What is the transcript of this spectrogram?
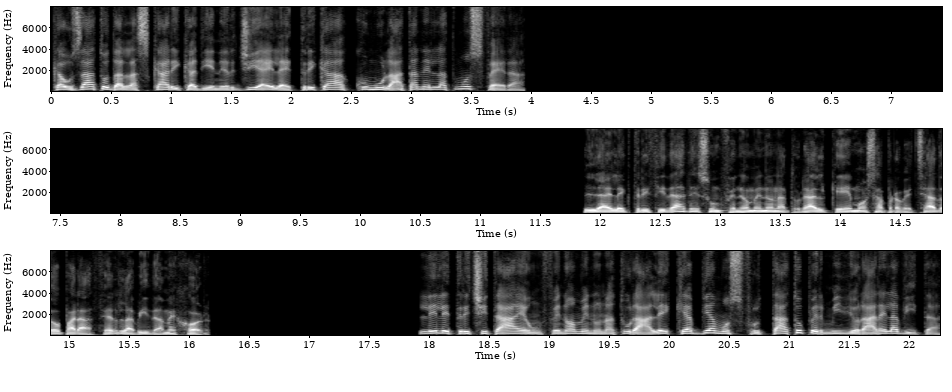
causato dalla scarica di energia elettrica accumulata nell'atmosfera. La electricidad es un fenómeno natural que hemos aprovechado para hacer la vida mejor. L'elettricità è un fenomeno naturale che abbiamo sfruttato per migliorare la vita.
